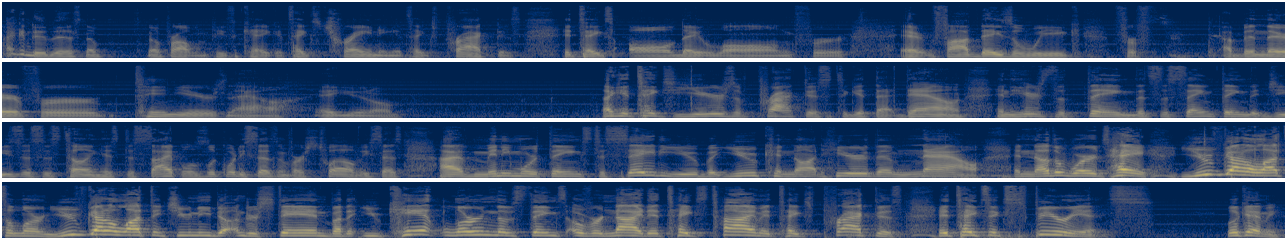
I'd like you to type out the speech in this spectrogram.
I can do this. No, no problem. Piece of cake. It takes training. It takes practice. It takes all day long for eh, five days a week. For I've been there for ten years now at Unum. Like it takes years of practice to get that down. And here's the thing that's the same thing that Jesus is telling his disciples. Look what he says in verse 12. He says, I have many more things to say to you, but you cannot hear them now. In other words, hey, you've got a lot to learn. You've got a lot that you need to understand, but you can't learn those things overnight. It takes time, it takes practice, it takes experience. Look at me.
